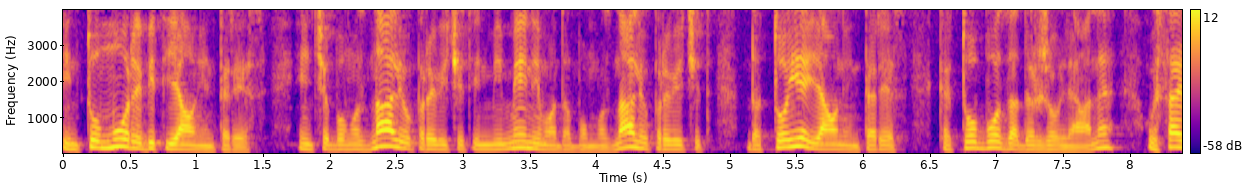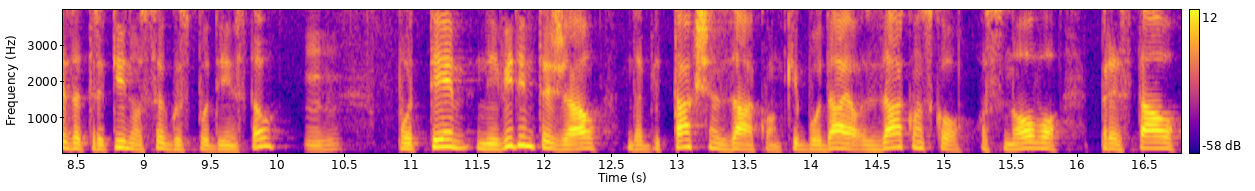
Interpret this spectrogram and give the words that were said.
In to more biti javni interes. In če bomo znali upravičiti, in mi menimo, da bomo znali upravičiti, da to je javni interes, ker to bo za državljane, vsaj za tretjino vseh gospodinstv, uh -huh. potem ne vidim težav, da bi takšen zakon, ki bo dajal zakonsko osnovo, prestal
